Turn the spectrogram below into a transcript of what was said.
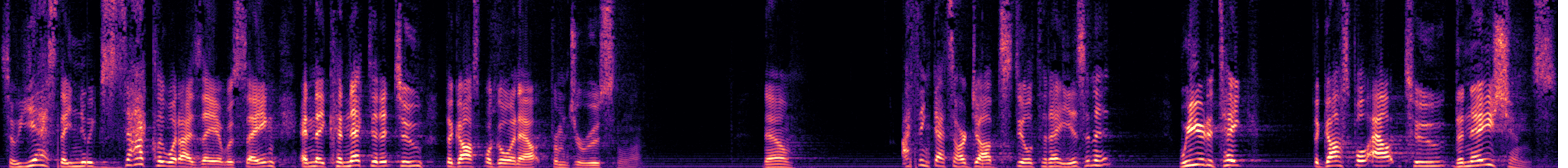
So, yes, they knew exactly what Isaiah was saying, and they connected it to the gospel going out from Jerusalem. Now, I think that's our job still today, isn't it? We are to take the gospel out to the nations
